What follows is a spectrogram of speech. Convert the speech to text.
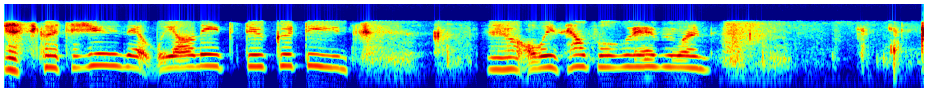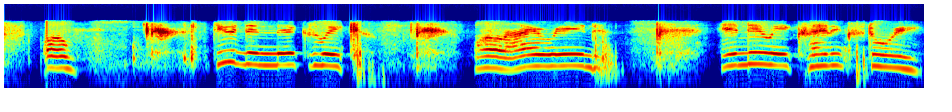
It's good to show that we all need to do good deeds. They're always helpful for everyone. Well, tune in next week while I read a new exciting story.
